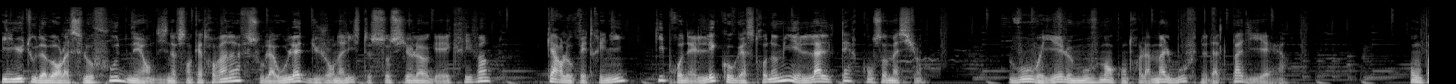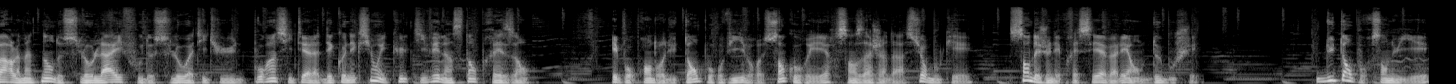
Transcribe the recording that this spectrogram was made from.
Il y eut tout d'abord la slow food, née en 1989 sous la houlette du journaliste sociologue et écrivain Carlo Petrini, qui prônait l'éco-gastronomie et l'alter-consommation. Vous voyez, le mouvement contre la malbouffe ne date pas d'hier. On parle maintenant de slow life ou de slow attitude pour inciter à la déconnexion et cultiver l'instant présent, et pour prendre du temps pour vivre sans courir, sans agenda surbooké, sans déjeuner pressé avalé en deux bouchées. Du temps pour s'ennuyer,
